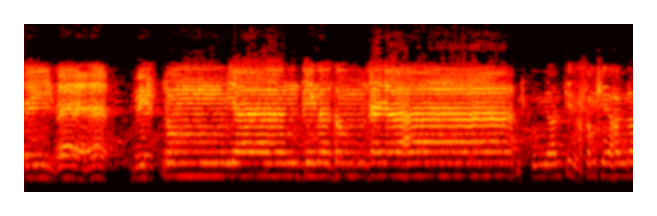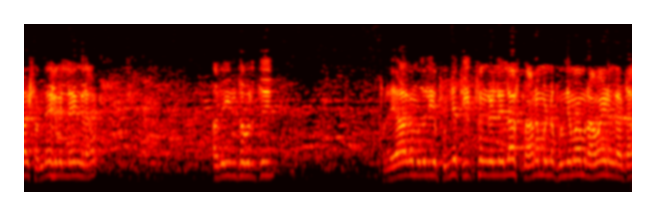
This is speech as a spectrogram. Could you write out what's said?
செய்த விஷ்ணும் விஷ்ணும் யாந்தி நசம்சயாங்கிறாள் சந்தேகம் இல்லைங்கிறாள் அதையும் தவிர்த்து பிரயாக முதலிய புண்ணிய தீர்த்தங்கள்ல எல்லாம் ஸ்நானம் பண்ண புண்ணியமாம் ராமாயணம் காட்டா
